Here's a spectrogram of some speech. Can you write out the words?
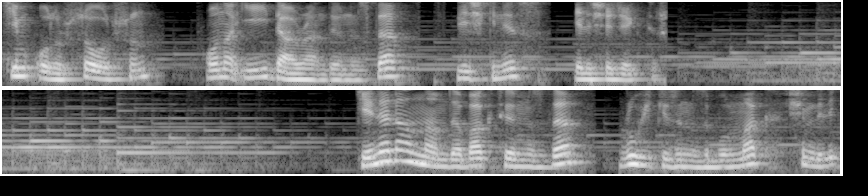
kim olursa olsun ona iyi davrandığınızda ilişkiniz gelişecektir. Genel anlamda baktığımızda ruh ikizimizi bulmak şimdilik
